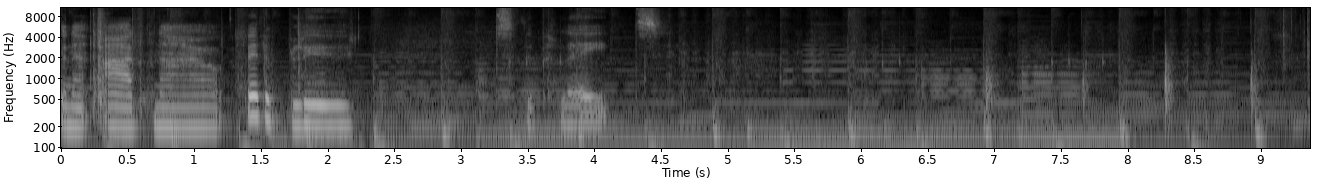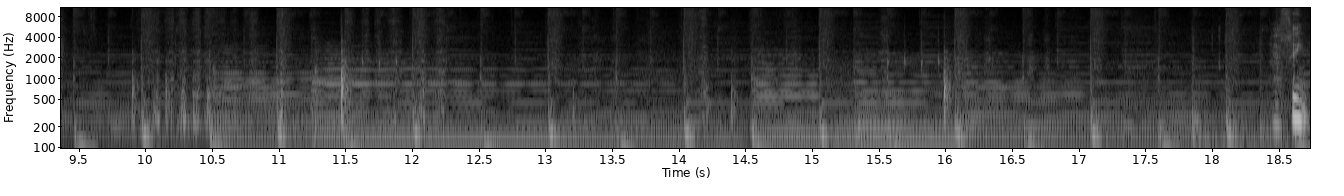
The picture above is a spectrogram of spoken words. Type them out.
Going to add now a bit of blue to the plate. I think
